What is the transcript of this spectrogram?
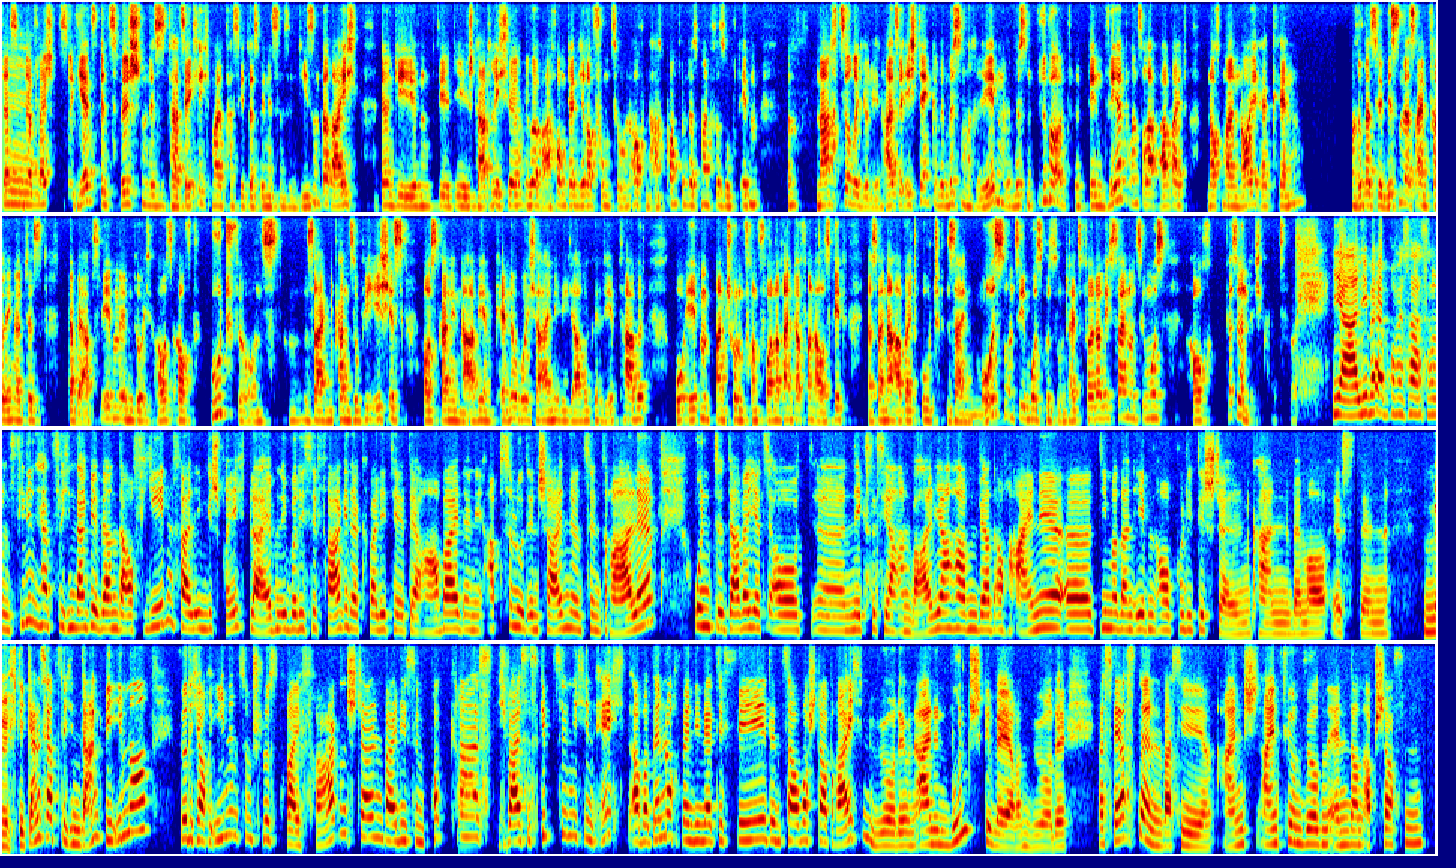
dass in der mhm. Fleischindustrie jetzt inzwischen ist es tatsächlich mal passiert, dass wenigstens in diesem Bereich äh, die, die, die staatliche Überwachung dann ihrer Funktion auch nachkommt und dass man versucht eben nachzuregulieren. Also ich denke, wir müssen reden, wir müssen über den Wert unserer Arbeit nochmal neu erkennen, sodass wir wissen, dass ein verlängertes Erwerbsleben eben durchaus auch gut für uns äh, sein kann, so wie ich es aus Skandinavien kenne, wo ich ja einige Jahre gelebt habe, wo eben man schon von vornherein davon ausgeht, dass eine Arbeit gut sein muss und sie muss gesundheitsförderlich sein und sie muss auch persönlichkeitsförderlich. Ja, lieber Herr Professor Hasseln, vielen herzlichen Dank. Wir werden da auf jeden Fall im Gespräch bleiben über diese Frage der Qualität der Arbeit, eine absolut entscheidende und zentrale. Und da wir jetzt auch äh, nächstes Jahr ein Wahljahr haben, wird auch eine, äh, die man dann eben auch politisch stellen kann, wenn man es denn möchte. Ganz herzlichen Dank. Wie immer würde ich auch Ihnen zum Schluss drei Fragen stellen bei diesem Podcast. Ich weiß, es gibt sie nicht in echt, aber dennoch, wenn die nette Fee den Zauberstab reichen würde und einen Wunsch gewähren würde, was wäre es denn, was Sie einführen würden, ändern, abschaffen?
